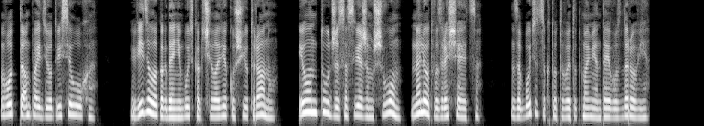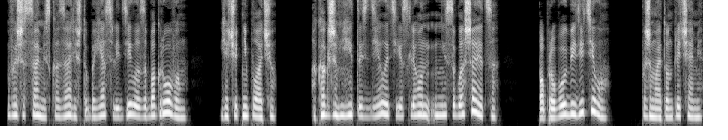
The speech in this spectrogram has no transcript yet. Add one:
Вот там пойдет веселуха. Видела когда-нибудь, как человеку шьют рану, и он тут же со свежим швом на лед возвращается. Заботится кто-то в этот момент о его здоровье. Вы же сами сказали, чтобы я следила за Багровым. Я чуть не плачу. А как же мне это сделать, если он не соглашается? Попробуй убедить его, пожимает он плечами.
